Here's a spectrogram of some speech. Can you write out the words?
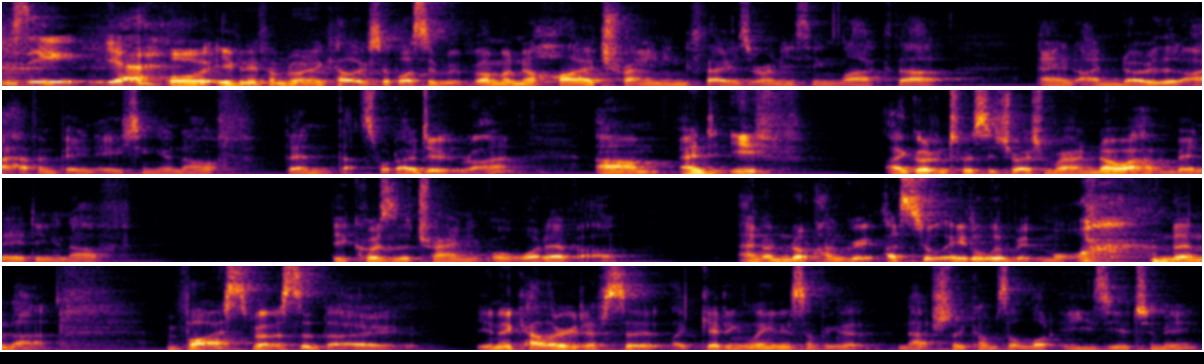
Just eat, yeah. or even if I'm not in a calorie surplus, if I'm in a high training phase or anything like that, and I know that I haven't been eating enough, then that's what I do, right? Um, and if I got into a situation where I know I haven't been eating enough because of the training or whatever, and I'm not hungry, I'd still eat a little bit more than that. Vice versa, though, in a calorie deficit, like getting lean is something that naturally comes a lot easier to me.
